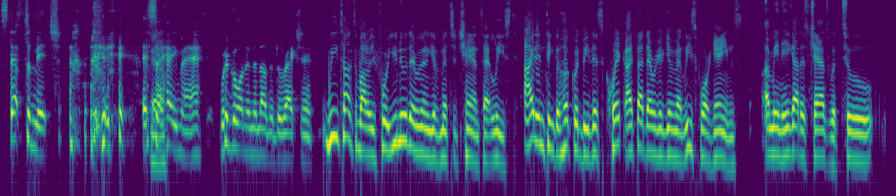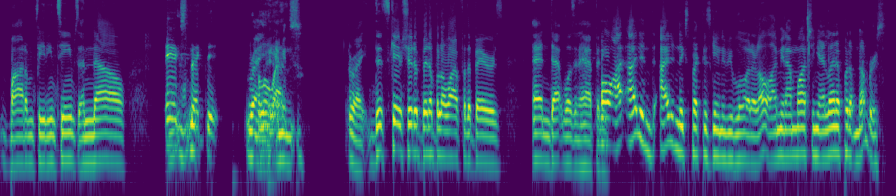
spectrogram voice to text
Step to Mitch and say, "Hey, man, we're going in another direction." We talked about it before. You knew they were going to give Mitch a chance at least. I didn't think the hook would be this quick. I thought they were going to give him at least four games. I mean, he got his chance with two bottom feeding teams, and now, They expected right, blowouts. I mean- right. This game should have been a blowout for the Bears, and that wasn't happening. Oh, I, I didn't. I didn't expect this game to be blowout at all. I mean, I'm watching Atlanta put up numbers.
